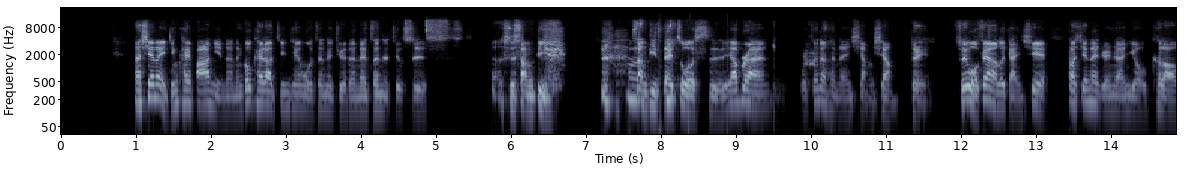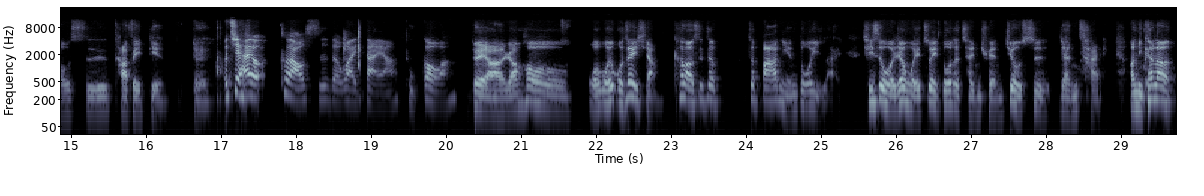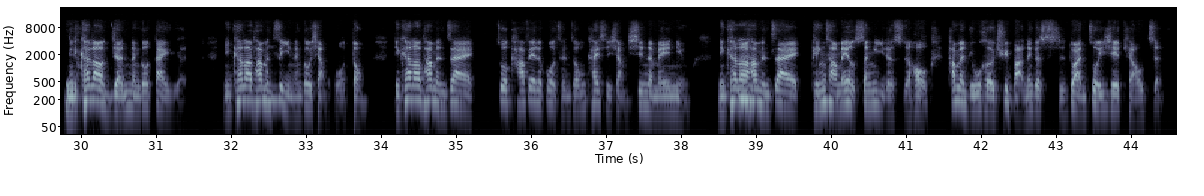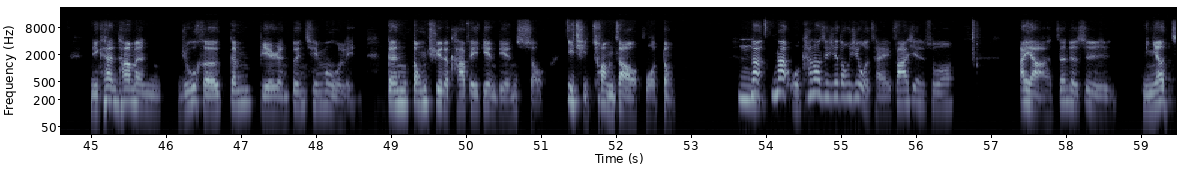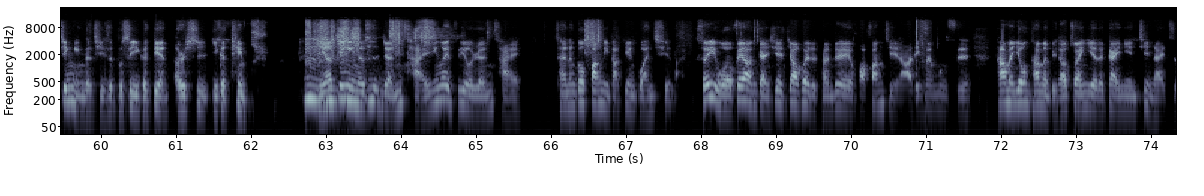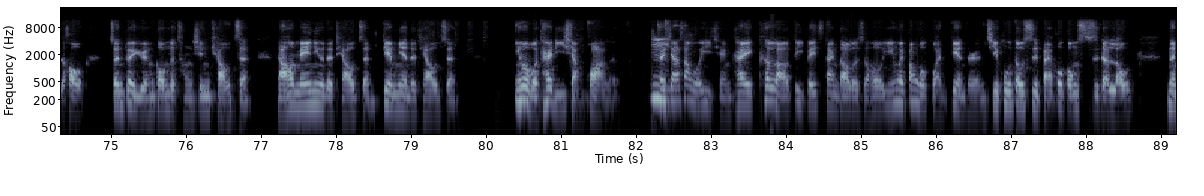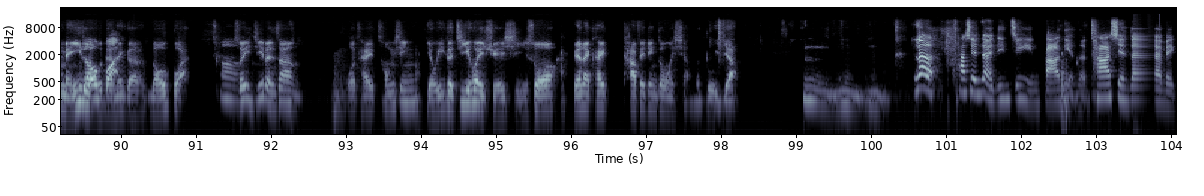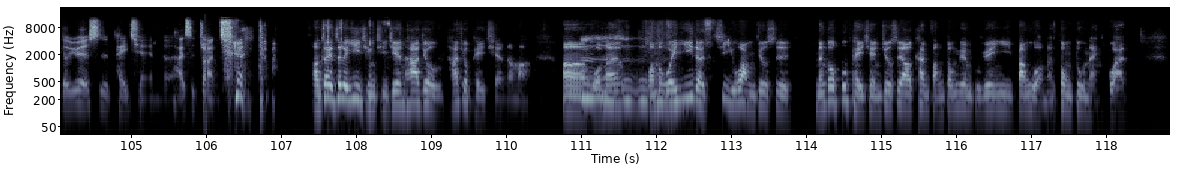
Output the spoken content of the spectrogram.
那现在已经开八年了，能够开到今天，我真的觉得那真的就是，呃，是上帝，上帝在做事，要不然我真的很难想象。对，所以我非常的感谢，到现在仍然有克劳斯咖啡店。对，而且还有克劳斯的外带啊，土购啊。对啊，然后我我我在想，克劳斯这这八年多以来。其实我认为最多的成全就是人才啊！你看到你看到人能够带人，你看到他们自己能够想活动，嗯、你看到他们在做咖啡的过程中开始想新的 menu，你看到他们在平常没有生意的时候，嗯、他们如何去把那个时段做一些调整，你看他们如何跟别人敦亲睦邻，跟东区的咖啡店联手一起创造活动。嗯、那那我看到这些东西，我才发现说，哎呀，真的是你要经营的其实不是一个店，而是一个 team。嗯，你要经营的是人才，因为只有人才才能够帮你把店管起来。所以我非常感谢教会的团队，华芳姐啊，丁慧牧师，他们用他们比较专业的概念进来之后，针对员工的重新调整，然后 menu 的调整，店面的调整，因为我太理想化了。再加上我以前开克劳蒂杯子蛋糕的时候，因为帮我管店的人几乎都是百货公司的楼，那每一楼的那个楼管，嗯，所以基本上我才重新有一个机会学习，说原来开咖啡店跟我想的不一样。嗯嗯嗯。那他现在已经经营八年了，他现在每个月是赔钱的还是赚钱的？啊，在这个疫情期间，他就他就赔钱了嘛。呃，嗯、我们、嗯嗯、我们唯一的寄望就是能够不赔钱，就是要看房东愿不愿意帮我们共度难关。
